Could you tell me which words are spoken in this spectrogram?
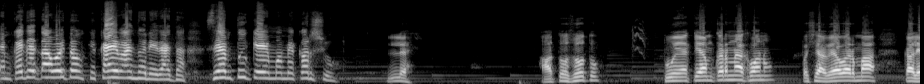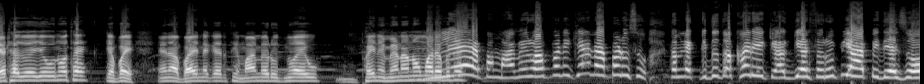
એમ કહી દેતા હોય તો કે કાંઈ વાંધો નહીં રાધા. જેમ તું કે એમ અમે કરશું. લે આ તો જો તું. તું અહીંયા કેમ કરી નાખવાનું? પછી આ વ્યવહારમાં કાલ હેઠા જોઈએ જેવું ન થાય કે ભાઈ એના ભાઈને ઘરેથી મામેરું જ ન આવ્યું ભાઈને મેણા ન મારે લે બધા પણ મામેરું આપવાની ક્યાં ના પડું છું? તમને કીધું તો ખરી કે અગિયારસો રૂપિયા આપી દેજો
